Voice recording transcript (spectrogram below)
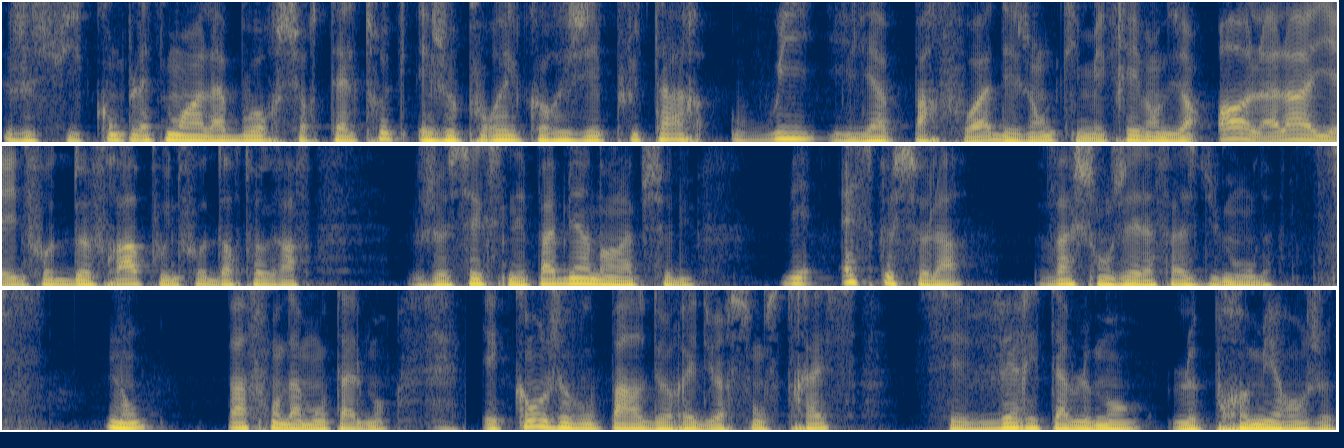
je suis complètement à la bourre sur tel truc et je pourrais le corriger plus tard. Oui, il y a parfois des gens qui m'écrivent en disant, oh là là, il y a une faute de frappe ou une faute d'orthographe. Je sais que ce n'est pas bien dans l'absolu. Mais est-ce que cela va changer la face du monde? Non, pas fondamentalement. Et quand je vous parle de réduire son stress, c'est véritablement le premier enjeu.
